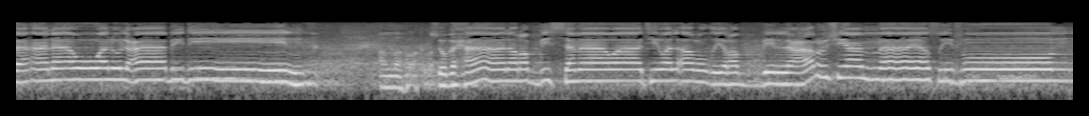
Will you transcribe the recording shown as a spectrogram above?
فأنا أول العابدين. الله أكبر. سبحان رب السماوات والأرض رب العرش عما يصفون.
